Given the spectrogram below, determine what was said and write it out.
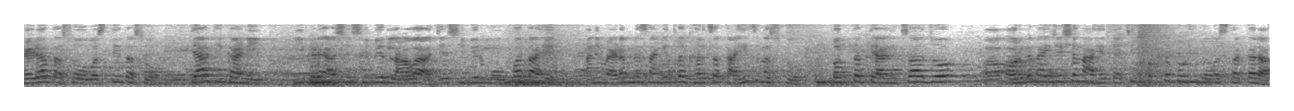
खेड्यात असो वस्तीत असो त्या ठिकाणी इकडे असे शिबिर लावा जे शिबिर मोफत आहे. आणि मॅडमने सांगितलं खर्च काहीच नसतो. फक्त त्यांचा जो ऑर्गनायझेशन आहे त्याची फक्त थोडी व्यवस्था करा.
